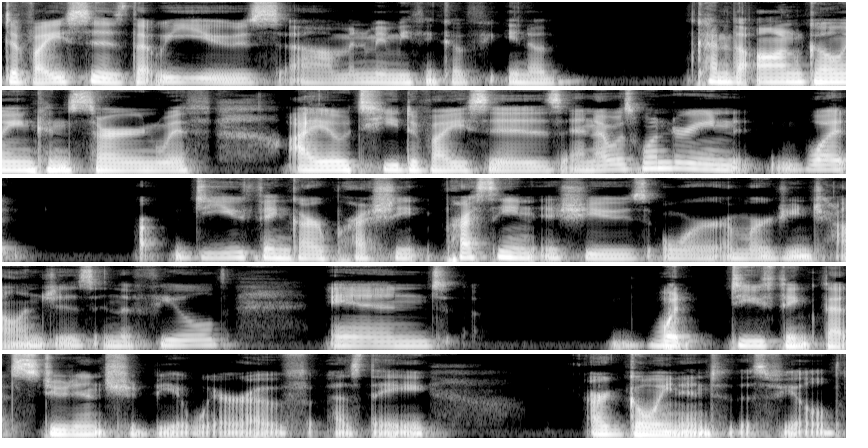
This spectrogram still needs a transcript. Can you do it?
devices that we use um, and it made me think of you know kind of the ongoing concern with iot devices and i was wondering what do you think are pressing pressing issues or emerging challenges in the field and what do you think that students should be aware of as they are going into this field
